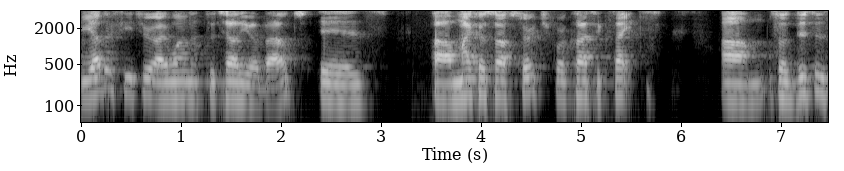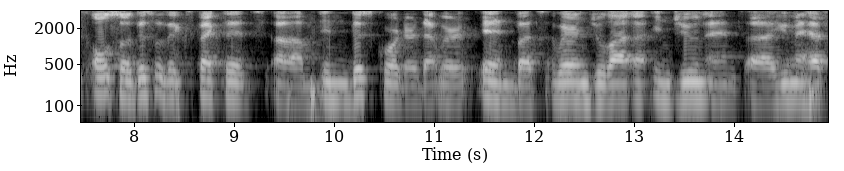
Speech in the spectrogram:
The other feature I wanted to tell you about is uh, Microsoft Search for classic sites. Um, so this is also this was expected um, in this quarter that we're in, but we're in July uh, in June, and uh, you may have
